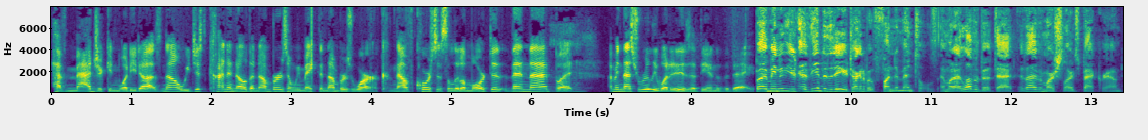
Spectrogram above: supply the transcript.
have magic in what he does. No we just kind of know the numbers and we make the numbers work. Now of course it's a little more to, than that but mm-hmm I mean, that's really what it is at the end of the day. But I mean, at the end of the day, you're talking about fundamentals. And what I love about that is I have a martial arts background,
